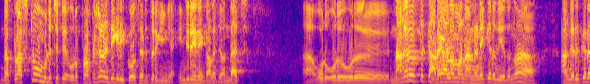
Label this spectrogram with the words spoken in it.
இந்த ப்ளஸ் டூ முடிச்சுட்டு ஒரு ப்ரொஃபஷனல் டிகிரி கோர்ஸ் எடுத்திருக்கீங்க. இன்ஜினியரிங் காலேஜ் வந்தாச்சு. ஒரு ஒரு ஒரு நகரத்துக்கு அடையாளமாக நான் நினைக்கிறது எதுனா அங்கே இருக்கிற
